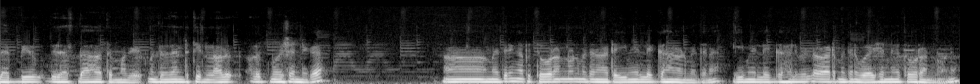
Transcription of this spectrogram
ලැබියු 2017 මගේ මෙතන දැන් තියෙන අලුත් version එක. ආ මෙතනින් අපි තෝරන්න ඕනේ මෙතන ආට ඊමේල් එක ගහන්න ඕනේ මෙතන. ඊමේල් එක ගහලා ඉවරලා ඔයාලට මෙතන version එක තෝරන්න ඕනේ.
